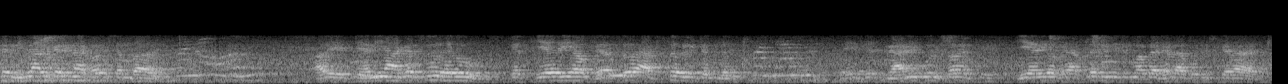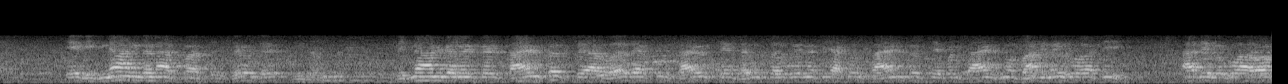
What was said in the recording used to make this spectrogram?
તો નિકાલ કરી નાખો સંભાળે. હવે તેની આગળ શું રહ્યું? કે થિયરી ઓફ એબ્સોલ્યુટિઝમ એ જે જ્ઞાની પુરુષ હોય થિયરી ઓફ એબ્સોલ્યુટિઝમમાં બેઠેલા પુરુષ કહેવાય. એ વિજ્ઞાન ગણાત્મા છે. કેવું છે? વિજ્ઞાન ગણ એટલે સાયન્સ જ છે. આ વર્લ્ડ આખું સાયન્સ છે. ધર્મ સ્વરૂપે નથી. આખું સાયન્સ જ છે. પણ સાયન્સમાં નો ભાગ નહીં હોવાથી આજે લોકો આવા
